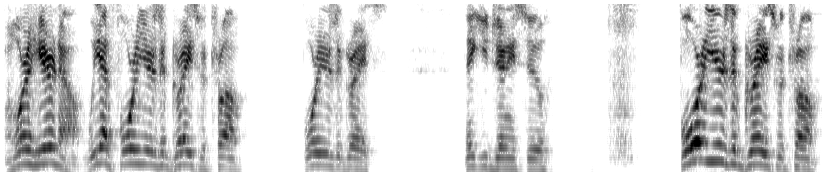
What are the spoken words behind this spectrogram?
And we're here now. We had four years of grace with Trump. Four years of grace. Thank you, Jenny Sue. Four years of grace with Trump.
